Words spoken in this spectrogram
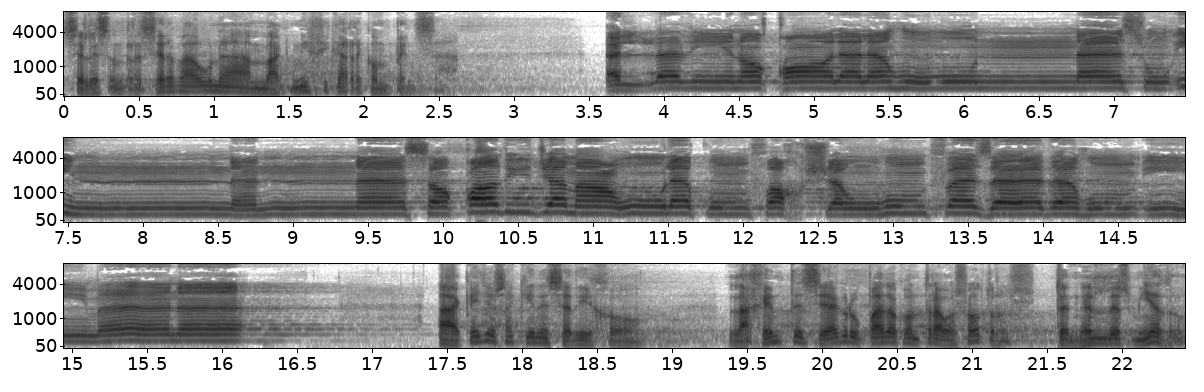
se les reserva una magnífica recompensa. الذين قال لهم الناس إن الناس قد جمعوا لكم فاخشوهم فزادهم إيمانا A aquellos a quienes se dijo, la gente se ha agrupado contra vosotros, tenedles miedo.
